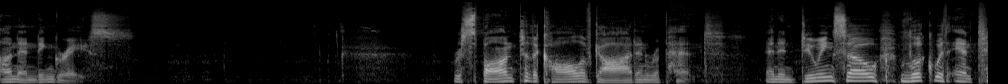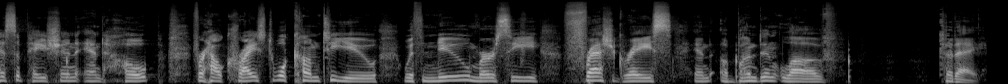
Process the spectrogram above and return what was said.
unending grace. respond to the call of God and repent. And in doing so, look with anticipation and hope for how Christ will come to you with new mercy, fresh grace, and abundant love today.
